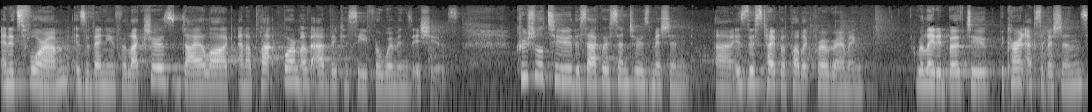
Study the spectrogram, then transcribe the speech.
and its forum is a venue for lectures, dialogue, and a platform of advocacy for women's issues. Crucial to the Sackler Center's mission uh, is this type of public programming, related both to the current exhibitions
